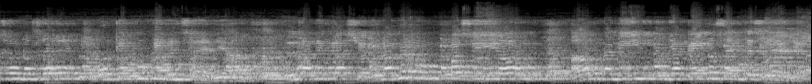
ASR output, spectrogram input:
Yo no sé, porque Cupido enseña la desgracia de una gran pasión a una niña que inocente sueña.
